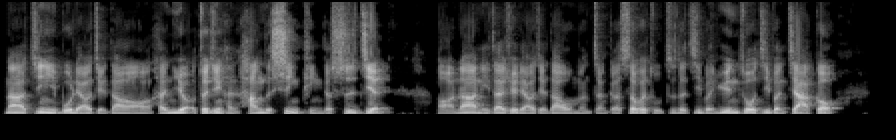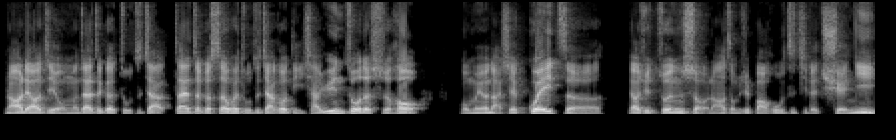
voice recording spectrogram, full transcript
那进一步了解到很有最近很夯的性品的事件。啊，那你再去了解到我们整个社会组织的基本运作、基本架构，然后了解我们在这个组织架，在这个社会组织架构底下运作的时候，我们有哪些规则要去遵守，然后怎么去保护自己的权益。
